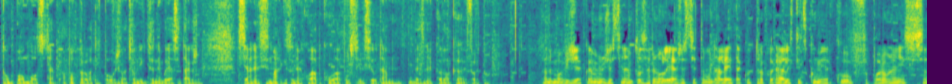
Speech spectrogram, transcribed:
tomu pomôcť a, a podporovať tých používateľov. Nikdy to nebude asi tak, že stiahnem si z marketu nejakú apku a pustím si ju tam bez nejakého veľkého efortu. Pán Movič, ďakujem, že ste nám to zhrnuli a že ste tomu dali aj takú trochu realistickú mierku v porovnaní s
